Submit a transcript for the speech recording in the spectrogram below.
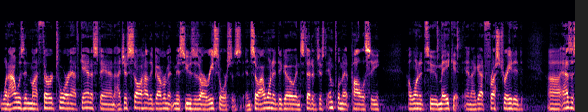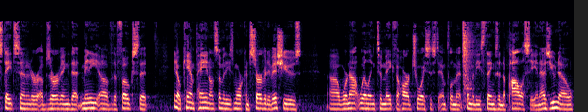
when I was in my third tour in Afghanistan, I just saw how the government misuses our resources. And so I wanted to go, instead of just implement policy, I wanted to make it. And I got frustrated uh, as a state senator observing that many of the folks that, you know, campaign on some of these more conservative issues uh, we're not willing to make the hard choices to implement some of these things into policy. And as you know,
